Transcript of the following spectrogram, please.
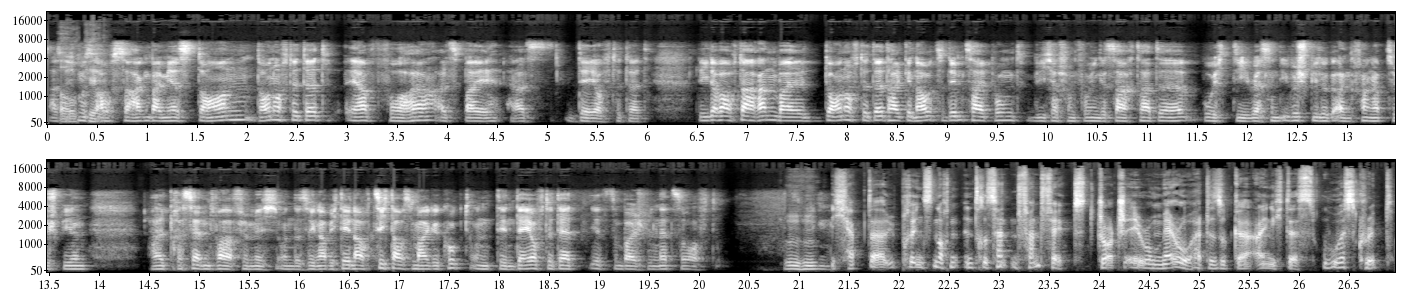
Also ich muss auch sagen, bei mir ist Dawn, Dawn of the Dead eher vorher als bei als Day of the Dead. Liegt aber auch daran, weil Dawn of the Dead halt genau zu dem Zeitpunkt, wie ich ja schon vorhin gesagt hatte, wo ich die Resident Evil Spiele angefangen habe zu spielen, halt präsent war für mich. Und deswegen habe ich den auch zigtausendmal geguckt und den Day of the Dead jetzt zum Beispiel nicht so oft. Mhm. Ich habe da übrigens noch einen interessanten Fun Fact. George A. Romero hatte sogar eigentlich das Urscript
